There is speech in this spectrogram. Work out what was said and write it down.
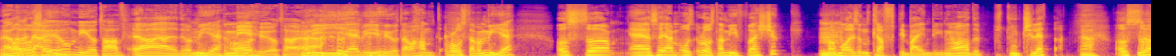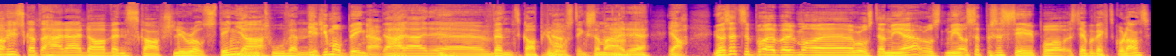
Ja, det, det det er jo sånn- mye å ta av. Ja, ja, det var mye. Mye Og- hue å ta, ja. mye, mye huet av. Han roasta meg mye. Og så, eh, så jeg roasta mye for å være tjukk. Han var i sånn kraftig beinbygning og han hadde stort skjelett. Ja. Nå må vi huske at det her er da vennskapslig roasting ja, mellom to venner. Ikke mobbing. Ja, det her er uh, vennskapelig Ja. roasting som er uh, Ja. Uansett så bare, bare, uh, roaster han mye, roaster mye og så, så ser vi på, ser på vektskåla hans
